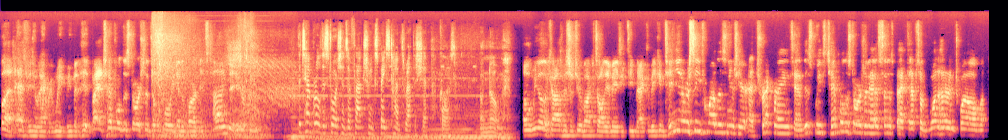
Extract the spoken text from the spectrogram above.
But as we do every week, we've been hit by a temporal distortion. So before we get apart, it's time to hear from you. The temporal distortions are fracturing space-time throughout the ship. Cause? Unknown. Oh, we know the cause, Mr. Tuvok. It's all the amazing feedback that we continue to receive from our listeners here at Trek Ranks. And this week's temporal distortion has sent us back to episode 112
